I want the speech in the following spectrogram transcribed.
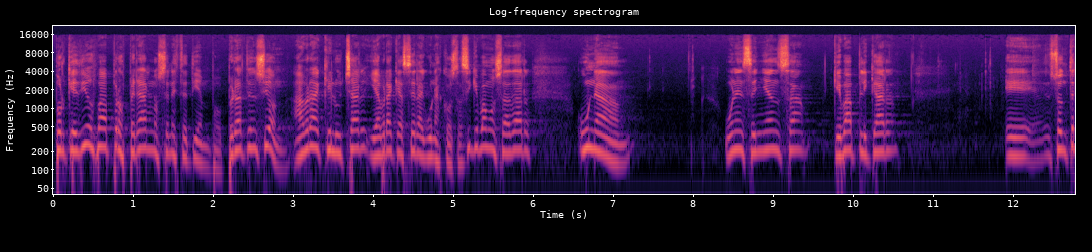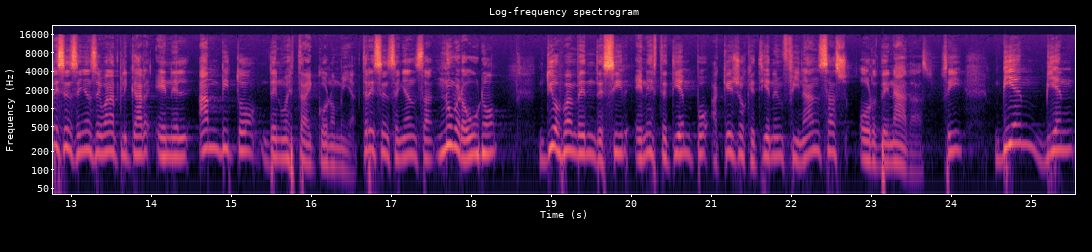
porque Dios va a prosperarnos en este tiempo. Pero atención, habrá que luchar y habrá que hacer algunas cosas. Así que vamos a dar una, una enseñanza que va a aplicar eh, son tres enseñanzas que van a aplicar en el ámbito de nuestra economía. Tres enseñanzas. Número uno, Dios va a bendecir en este tiempo a aquellos que tienen finanzas ordenadas, ¿sí? Bien, bien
